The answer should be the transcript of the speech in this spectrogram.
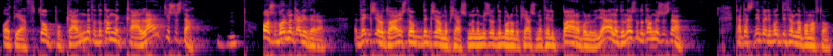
ότι αυτό που κάνουμε θα το κάνουμε καλά και σωστα Όσο μπορούμε καλύτερα. Δεν ξέρω το άριστο, δεν ξέρω να το πιάσουμε. Νομίζω ότι δεν μπορούμε να το πιάσουμε. Θέλει πάρα πολύ δουλειά, αλλά τουλάχιστον το κάνουμε σωστά. Κατά συνέπεια, λοιπόν, τι θέλω να πω με αυτό;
